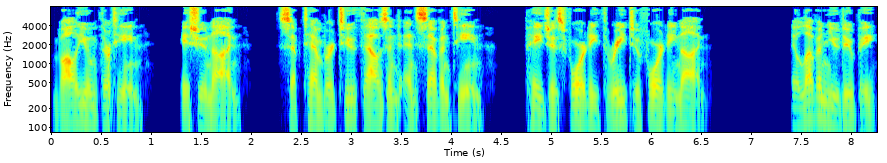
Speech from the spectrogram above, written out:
Volume 13, Issue 9, September 2017, pages 43 to 49. 11 Udupi,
